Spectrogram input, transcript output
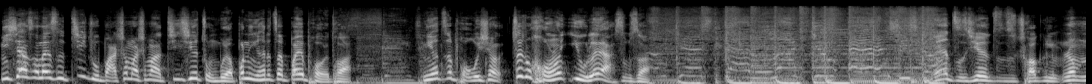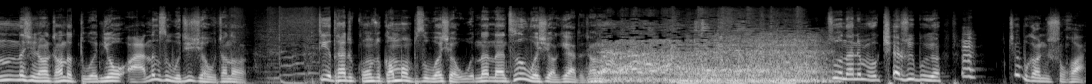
你下次来时候记住把什么什么提前准备了，不然你还得再白跑一趟，你还再跑回去，这种好人有了呀，是不是？俺之前窗口里让那些人真的多尿啊！那个时候我就想，我真的电台的工作根本不是我想，我那那是我想干的，真的。坐那里面我看谁不远，哼，就不跟你说话。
